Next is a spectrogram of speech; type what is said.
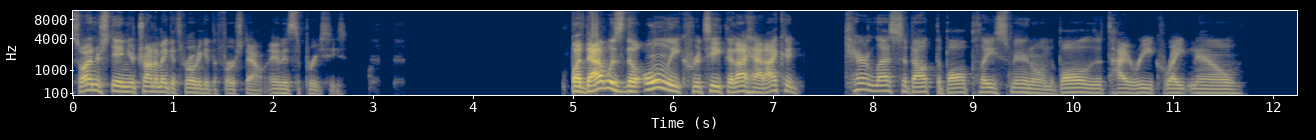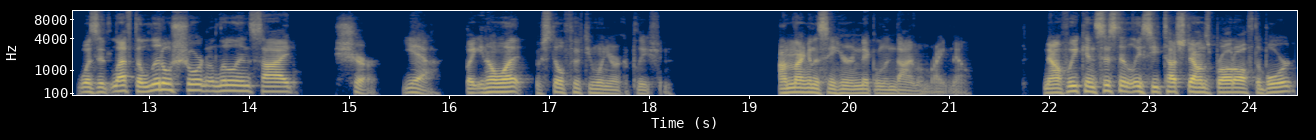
So I understand you're trying to make a throw to get the first down, and it's the preseason. But that was the only critique that I had. I could care less about the ball placement on the ball of the Tyreek right now. Was it left a little short and a little inside? Sure. Yeah. But you know what? It was still 51 yard completion. I'm not going to sit here and nickel and dime them right now. Now, if we consistently see touchdowns brought off the board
